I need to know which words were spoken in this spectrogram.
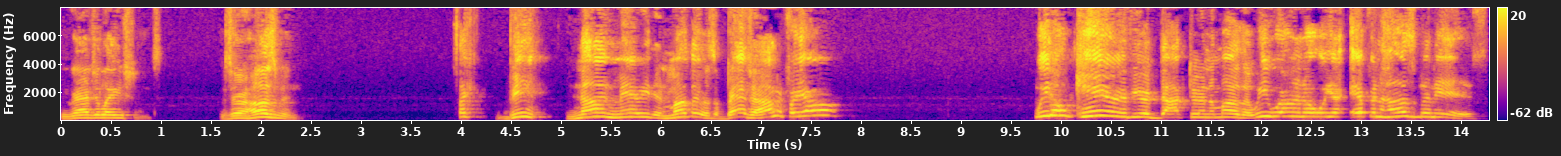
Congratulations. Is there a husband? It's like being non-married and mother is a badge of honor for y'all. We don't care if you're a doctor and a mother. We want to know where your effing husband is.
